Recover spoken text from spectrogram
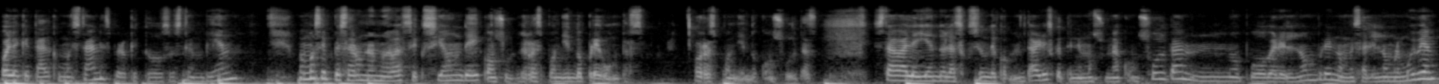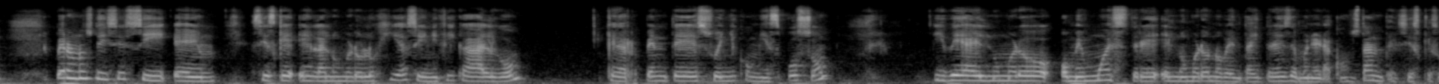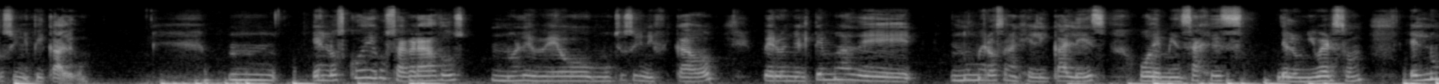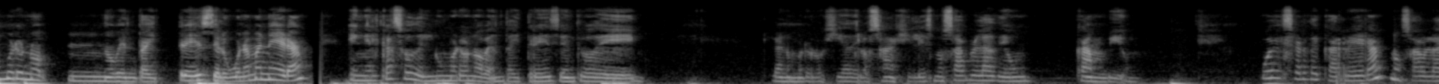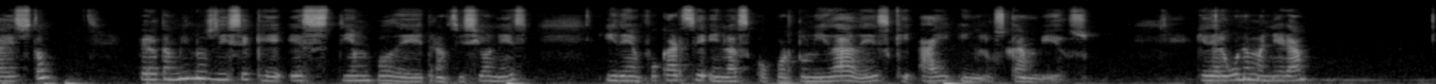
Hola, ¿qué tal? ¿Cómo están? Espero que todos estén bien. Vamos a empezar una nueva sección de respondiendo preguntas o respondiendo consultas. Estaba leyendo en la sección de comentarios que tenemos una consulta, no puedo ver el nombre, no me sale el nombre muy bien, pero nos dice si, em, si es que en la numerología significa algo que de repente sueñe con mi esposo y vea el número o me muestre el número 93 de manera constante, si es que eso significa algo. Mm, en los códigos sagrados no le veo mucho significado, pero en el tema de números angelicales o de mensajes del universo, el número 93 de alguna manera, en el caso del número 93 dentro de la numerología de los ángeles, nos habla de un cambio. Puede ser de carrera, nos habla esto, pero también nos dice que es tiempo de transiciones y de enfocarse en las oportunidades que hay en los cambios. Que de alguna manera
